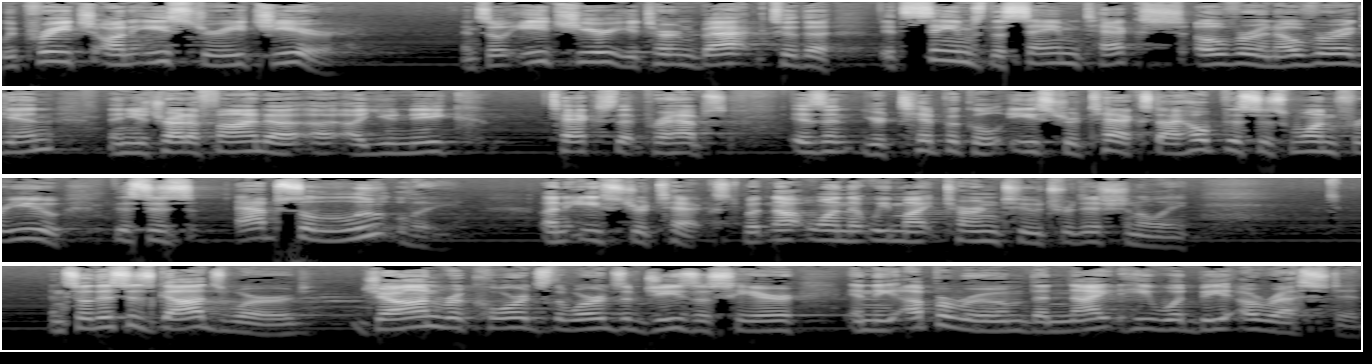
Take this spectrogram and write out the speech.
we preach on Easter each year. And so each year you turn back to the, it seems the same text over and over again, and you try to find a, a, a unique text that perhaps isn't your typical Easter text. I hope this is one for you. This is absolutely an Easter text, but not one that we might turn to traditionally. And so this is God's word. John records the words of Jesus here in the upper room the night he would be arrested.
